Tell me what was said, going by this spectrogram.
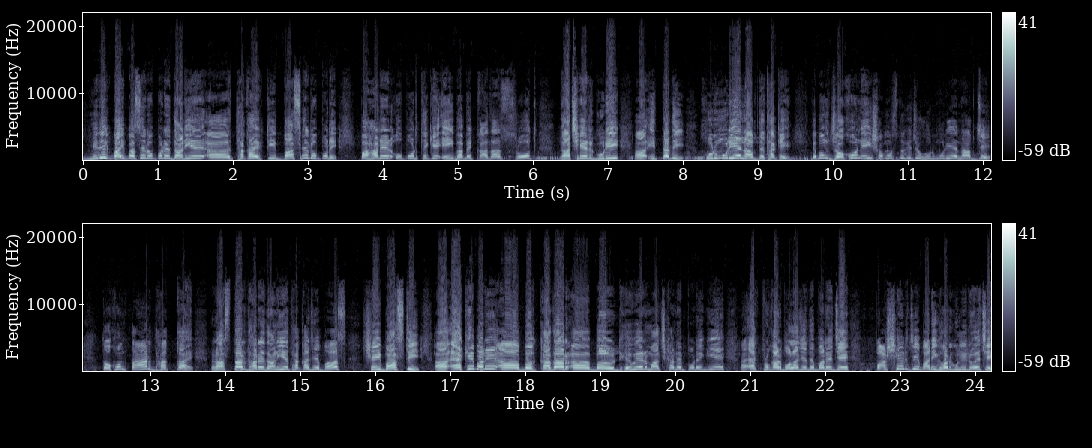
মিরিক বাইপাসের ওপরে দাঁড়িয়ে থাকা একটি বাসের ওপরে, পাহাড়ের ওপর থেকে এইভাবে কাদা, স্রোত, গাছের গুড়ি ইত্যাদি হুড়মুড়িয়ে নামতে থাকে। এবং যখন এই সমস্ত কিছু হুড়মুড়িয়ে নামছে তখন তার ধাক্কায় রাস্তার ধারে দাঁড়িয়ে থাকা যে বাস, সেই বাসটি একেবারে কাদার ঢেউয়ের মাঝখানে পড়ে গিয়ে এক প্রকার বলা যেতে পারে যে, পাশের যে বাড়িঘরগুলি রয়েছে,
